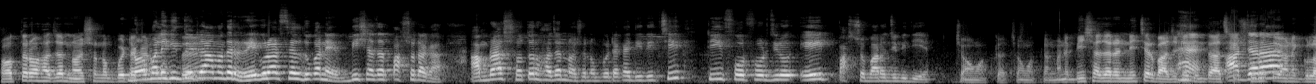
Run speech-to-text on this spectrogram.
সতেরো হাজার নয়শো নব্বই টাকা নর্মালি কিন্তু এটা আমাদের রেগুলার সেল দোকানে বিশ হাজার পাঁচশো টাকা। আমরা সতেরো হাজার নয়শো নব্বই টাকায় দিয়ে দিচ্ছি T four four zero eight পাঁচশো বারো জিবি দিয়ে। চমৎকার চমৎকার। মানে বিশ হাজারের নিচের বাজেটে হ্যাঁ, কিন্তু আজকে অনেকগুলো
